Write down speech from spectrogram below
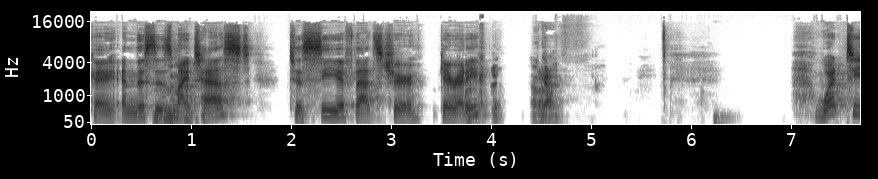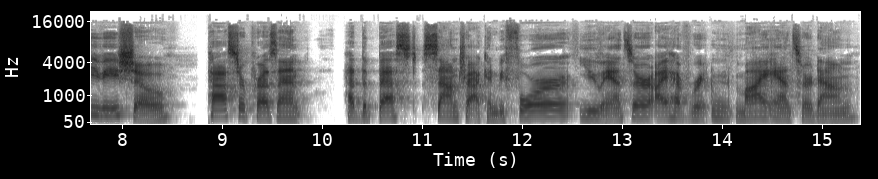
Okay, and this is my test to see if that's true. Okay, ready? Okay. okay. Right. What TV show, past or present, had the best soundtrack? And before you answer, I have written my answer down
